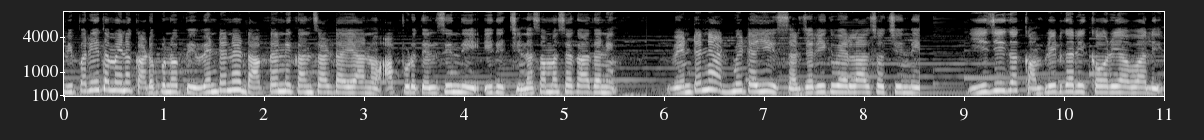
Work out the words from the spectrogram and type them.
విపరీతమైన కడుపు నొప్పి. వెంటనే డాక్టర్ని కన్సల్ట్ అయ్యాను. అప్పుడు తెలిసింది ఇది చిన్న సమస్య కాదని. వెంటనే అడ్మిట్ అయ్యి సర్జరీకి వెళ్ళాల్సి వచ్చింది. ఈజీగా కంప్లీట్గా రికవరీ అవ్వాలి.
